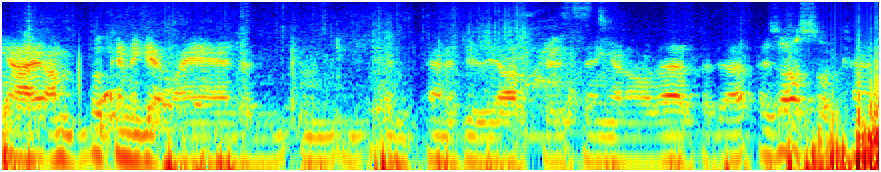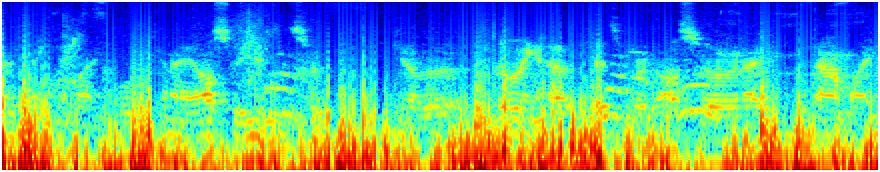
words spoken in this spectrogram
yeah, I, I'm looking to get land and, and, and kind of do the off-grid thing and all that, but I was also kind of thinking like, well, can I also use this with, you know, the, building have in Pittsburgh also, and I found like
